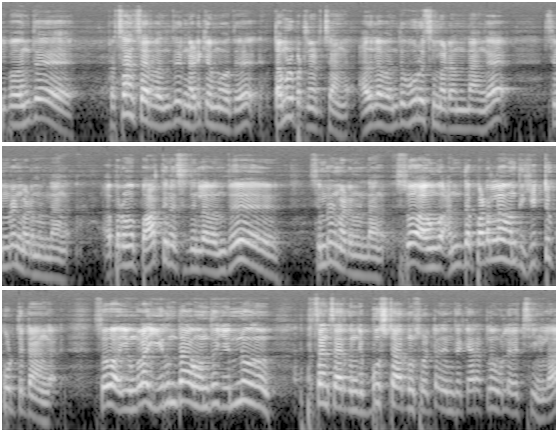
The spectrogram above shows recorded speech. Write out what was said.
இப்போ வந்து பிரசாந்த் சார் வந்து நடிக்கும் போது தமிழ் படத்தில் நடித்தாங்க அதில் வந்து ஊர்வசி மேடம் இருந்தாங்க சிம்ரன் மேடம் இருந்தாங்க. அப்புறம் பார்த்து நட்சத்திரத்தில் வந்து சிம்ரன் மேடம் இருந்தாங்க. ஸோ அவங்க அந்த படம்லாம் வந்து ஹிட்டு கொடுத்துட்டாங்க. ஸோ இவங்களாம் இருந்தால் வந்து இன்னும் பிரசாந்த் சார் கொஞ்சம் பூஸ்டாக இருக்கும்னு சொல்லிட்டு இந்த கேரக்டர்லாம் உள்ளே வச்சிங்களா?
